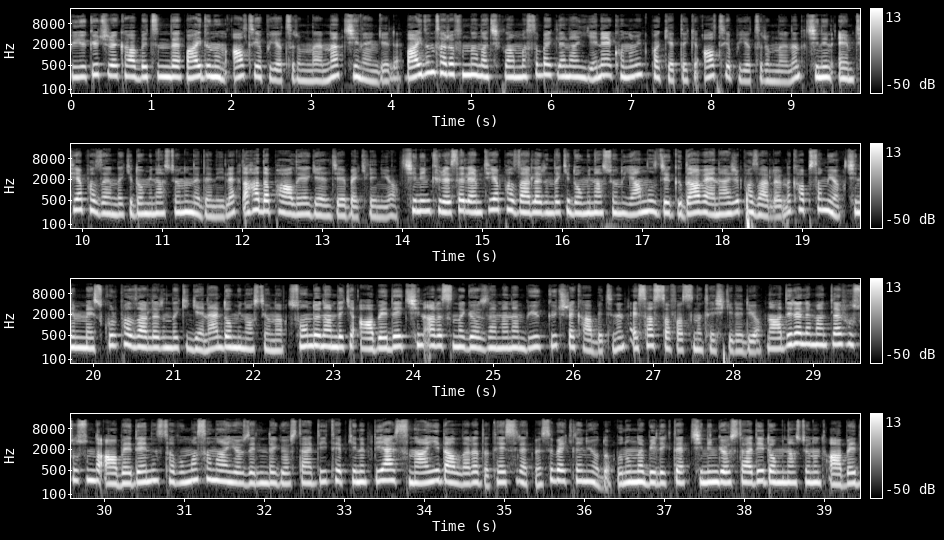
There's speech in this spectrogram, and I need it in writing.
Büyük güç rekabetinde Biden'ın altyapı yatırımlarına Çin engeli. Biden tarafından açıklanması beklenen yeni ekonomik paketteki altyapı yatırımlarının Çin'in emtia pazarındaki dominasyonu nedeniyle daha da pahalıya geleceği bekleniyor. Çin'in küresel emtia pazarlarındaki dominasyonu yalnızca gıda ve enerji pazarlarını kapsamıyor. Çin'in meskur pazarlarındaki genel dominasyonu son dönemdeki ABD-Çin arasında gözlemlenen büyük güç rekabetinin esas safhasını teşkil ediyor. Nadir elementler hususunda konusunda ABD'nin savunma sanayi özelinde gösterdiği tepkinin diğer sanayi dallara da tesir etmesi bekleniyordu. Bununla birlikte Çin'in gösterdiği dominasyonun ABD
